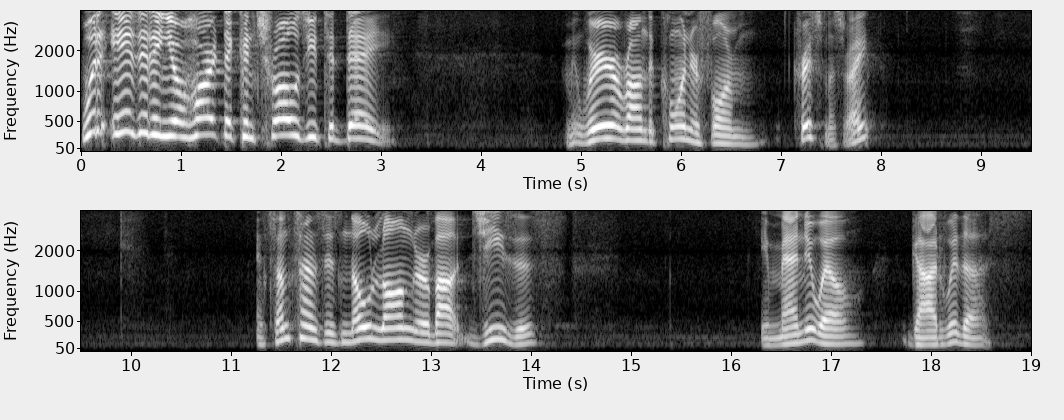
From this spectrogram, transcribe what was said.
What is it in your heart that controls you today? I mean, we're around the corner from Christmas, right? And sometimes it's no longer about Jesus, Emmanuel, God with us.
